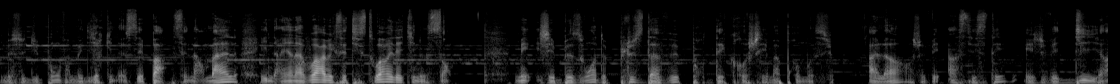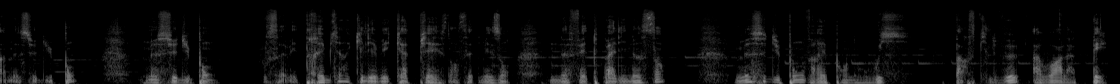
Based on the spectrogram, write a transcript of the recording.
Monsieur Dupont va me dire qu'il ne sait pas, c'est normal, il n'a rien à voir avec cette histoire, il est innocent. Mais j'ai besoin de plus d'aveux pour décrocher ma promotion. Alors je vais insister et je vais dire à Monsieur Dupont, Monsieur Dupont, vous savez très bien qu'il y avait quatre pièces dans cette maison, ne faites pas l'innocent. Monsieur Dupont va répondre oui, parce qu'il veut avoir la paix.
